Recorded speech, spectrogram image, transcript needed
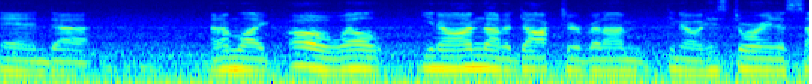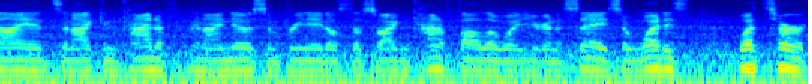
and uh, and I'm like, oh well, you know, I'm not a doctor, but I'm you know a historian of science, and I can kind of and I know some prenatal stuff, so I can kind of follow what you're going to say. So what is what's her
